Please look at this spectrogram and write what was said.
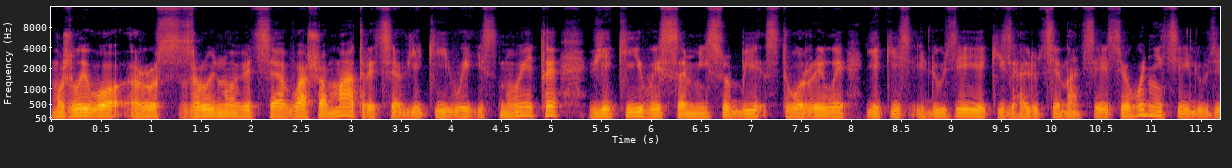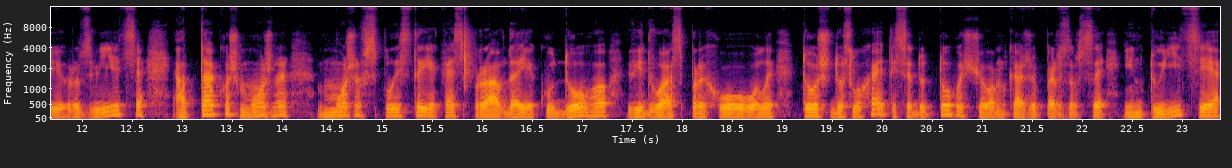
Можливо, розруйнується ваша матриця, в якій ви існуєте, в якій ви самі собі створили якісь ілюзії, якісь галюцинації. Сьогодні ці ілюзії розвіються, а також може, може всплисти якась правда, яку довго від вас приховували. Тож дослухайтеся до того, що вам каже перш за все інтуїція,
